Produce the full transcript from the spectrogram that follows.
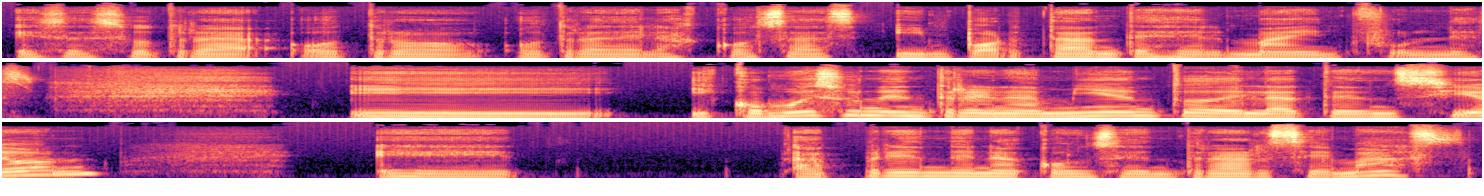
Esa es otra, otra de las cosas importantes del mindfulness. Y, como es un entrenamiento de la atención, aprenden a concentrarse más,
